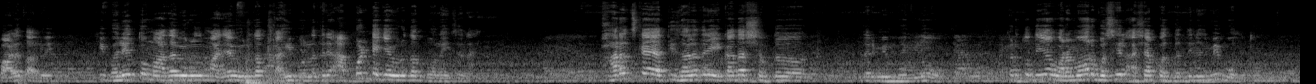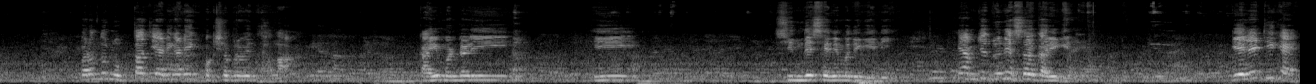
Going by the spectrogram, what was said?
पाळत आलो आहे की भले तो माझा विरोध माझ्या विरोधात काही बोलला तरी आपण त्याच्या विरोधात बोलायचं नाही. फारच काय अति झालं तरी एखादा शब्द जर मी बोललो तर तो त्याच्या वर्मावर बसेल अशा पद्धतीने मी बोलतो. परंतु नुकताच या ठिकाणी एक पक्षप्रवेश झाला. काही मंडळी ही शिंदे सेनेमध्ये गेली. हे आमचे जुने सहकारी गेले. गेले ठीक आहे.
